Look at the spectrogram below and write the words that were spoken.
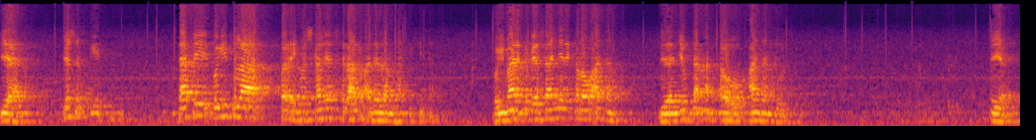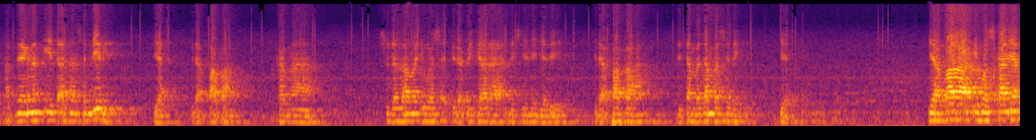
Ya, biasa begitu. Tapi begitulah para ibu sekalian selalu ada dalam hati kita. Bagaimana kebiasaannya ini kalau azan? Dilanjutkan atau azan dulu? Iya, artinya nanti kita azan sendiri. Ya, tidak apa-apa. Karena sudah lama juga saya tidak bicara di sini, jadi tidak apa-apa. Ditambah-tambah sedikit. Ya. Ya, para ibu sekalian.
